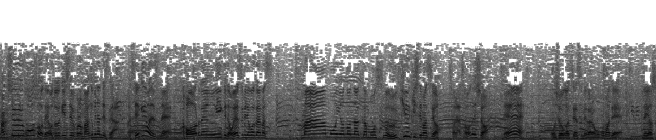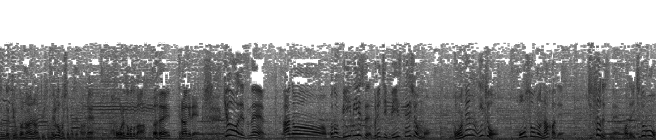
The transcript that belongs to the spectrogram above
各種放送でお届けしているこの番組なんですが、まあ、世間はですねゴールデンウィークでお休みでございます。まあもう世の中もすごいウキウキしてますよ。そりゃそうでしょねえ。お正月休みからここまでね休んだ記憶がないなんていう人もいるかもしれませんからね。俺のことか？は いってわけで。今日はですねあのー、この BBS ブリッジ B ステーションも5年以上放送の中で実はですねまだ一度も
